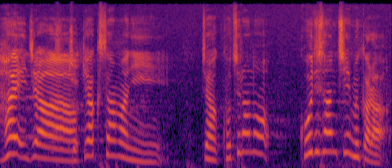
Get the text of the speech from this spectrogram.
はいじゃあお客様にじゃあこちらの浩二さんチームから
